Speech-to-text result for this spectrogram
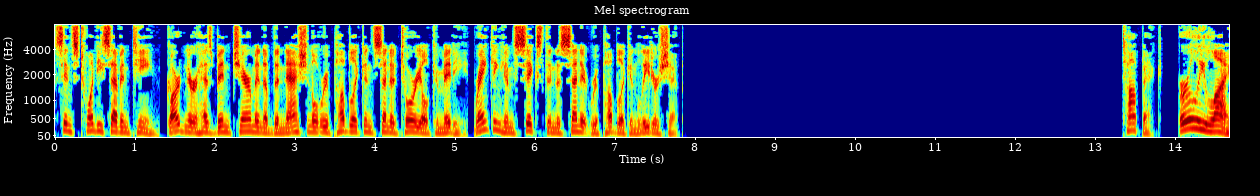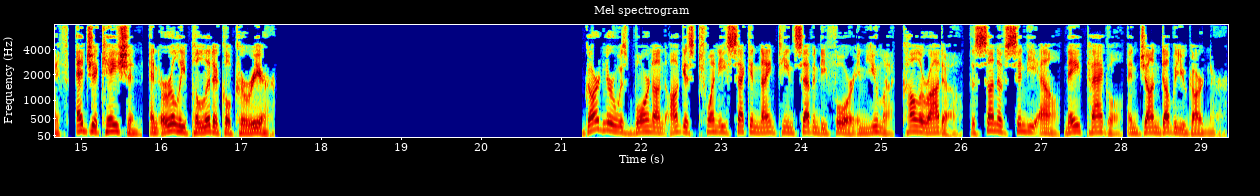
Since 2017, Gardner has been chairman of the National Republican Senatorial Committee, ranking him sixth in the Senate Republican leadership. Early life, education, and early political career Gardner was born on August 22, 1974 in Yuma, Colorado, the son of Cindy L. Pagel and John W. Gardner.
